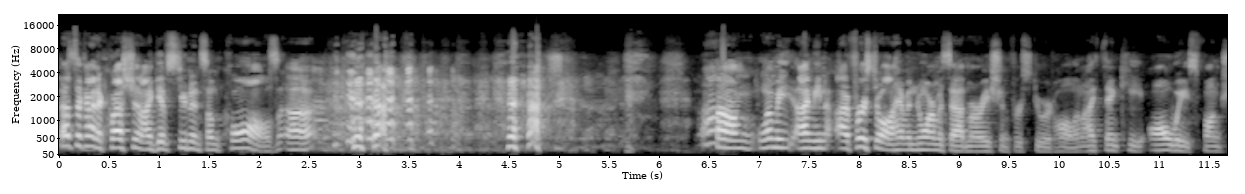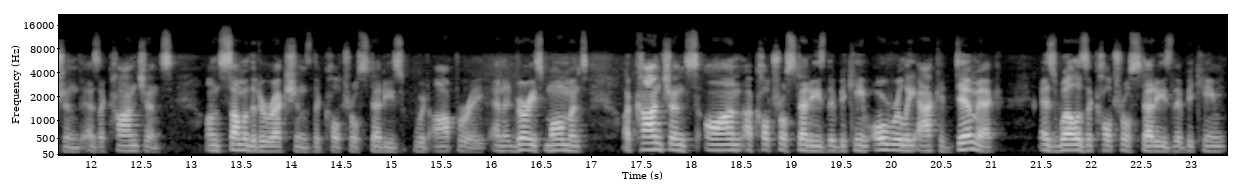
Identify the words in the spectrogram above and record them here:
that's the kind of question I give students on calls. Uh, um, let me, I mean, uh, first of all, I have enormous admiration for Stuart Hall, and I think he always functioned as a conscience on some of the directions the cultural studies would operate. And at various moments, a conscience on a cultural studies that became overly academic, as well as a cultural studies that became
